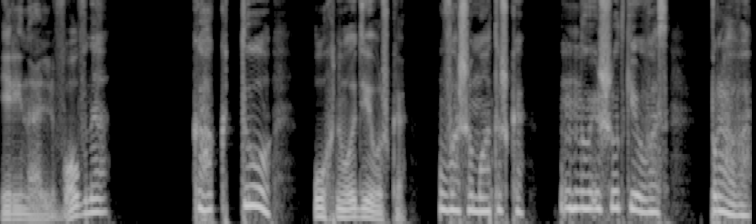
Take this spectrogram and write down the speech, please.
Ирина Львовна?» «Как кто?» ухнула девушка. «Ваша матушка? Ну и шутки у вас. Право».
